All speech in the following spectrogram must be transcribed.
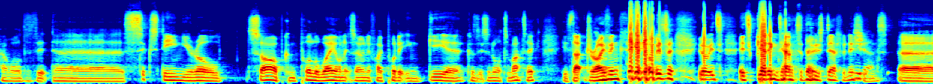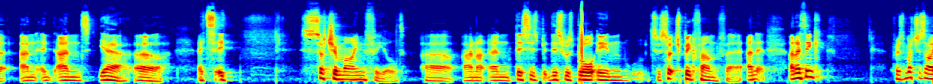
how old is it? Sixteen year old Saab can pull away on its own if I put it in gear because it's an automatic. Is that driving? you know, it's a, you know, it's it's getting down to those definitions. Uh, and and and yeah, uh, it's it such a minefield. Uh, and and this is this was brought in to such big fanfare, and and I think for as much as I,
